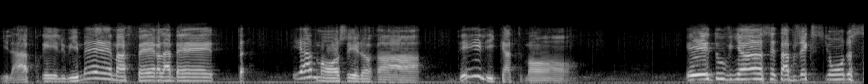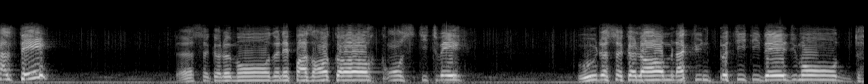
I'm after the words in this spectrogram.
Il a appris lui-même à faire la bête et à manger le rat délicatement. Et d'où vient cette abjection de saleté? De ce que le monde n'est pas encore constitué Ou de ce que l'homme n'a qu'une petite idée du monde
